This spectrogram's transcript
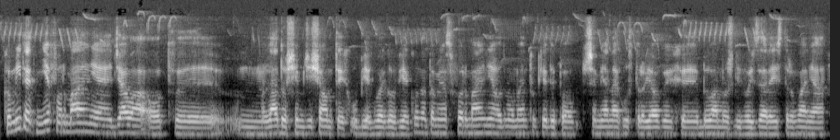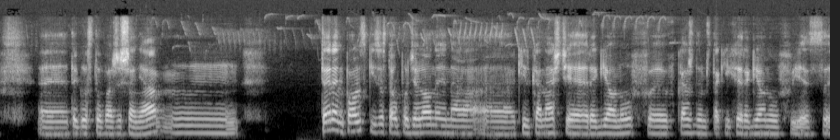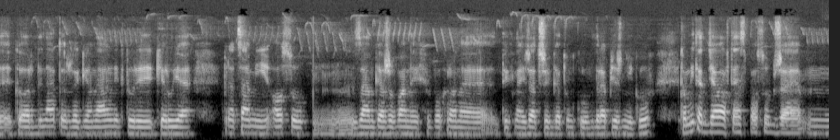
Komitet nieformalnie działa od y, lat 80. ubiegłego wieku, natomiast formalnie od momentu, kiedy po przemianach ustrojowych y, była możliwość zarejestrowania e, tego stowarzyszenia. Teren Polski został podzielony na e, kilkanaście regionów. E, w każdym z takich regionów jest koordynator regionalny, który kieruje pracami osób zaangażowanych w ochronę tych najrzadszych gatunków drapieżników. Komitet działa w ten sposób, że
